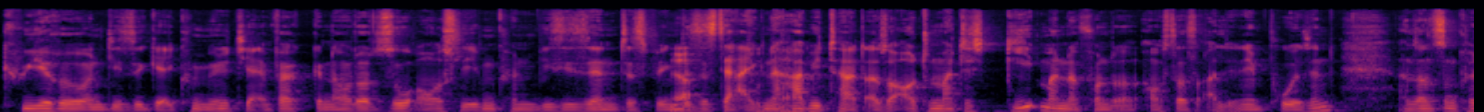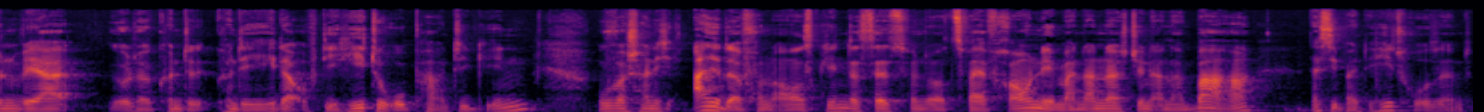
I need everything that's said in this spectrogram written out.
queere und diese Gay Community einfach genau dort so ausleben können, wie sie sind. Deswegen, Ja, das ist der eigene total. Habitat. Also automatisch geht man davon aus, dass alle in dem Pol sind. Ansonsten können wir ja, oder könnte, könnte jeder auf die Hetero-Party gehen, wo wahrscheinlich alle davon ausgehen, dass selbst wenn dort zwei Frauen nebeneinander stehen an einer Bar, dass sie beide hetero sind.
